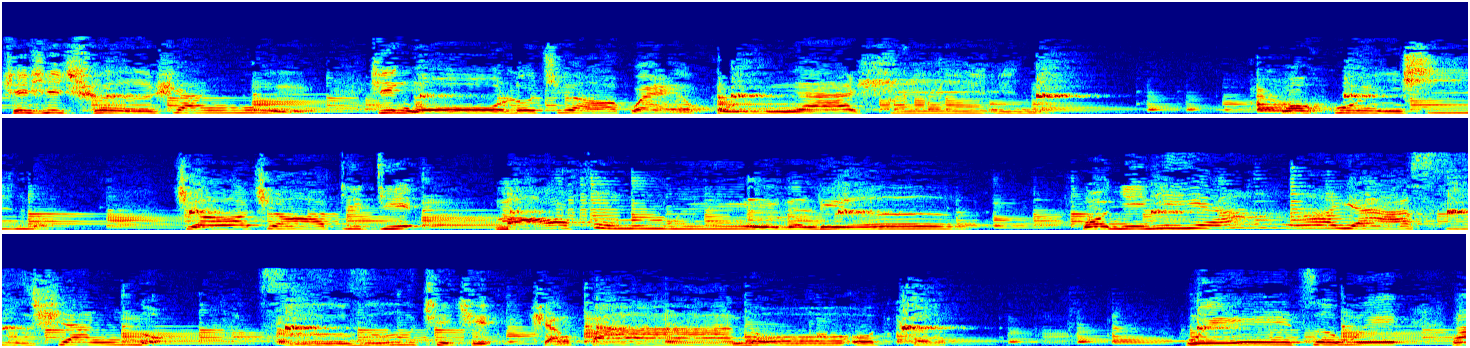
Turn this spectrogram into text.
谢谢车厢位，见我落交关欢啊喜呢，我欢喜呢，家家滴滴冒风味个流，我年年夜夜思想侬，时时刻刻想把侬疼。为这为我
